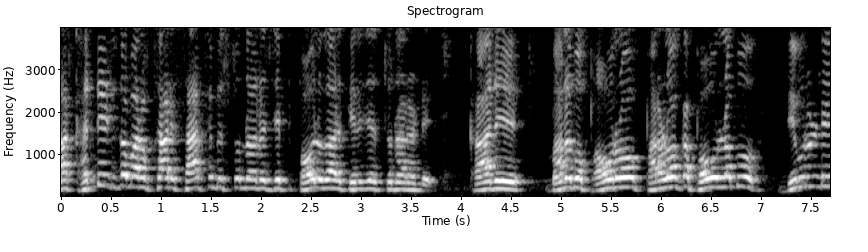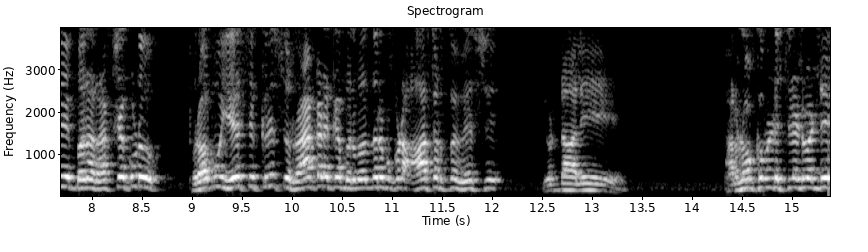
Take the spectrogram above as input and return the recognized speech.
నా కన్నీటితో మరొకసారి సాక్ష్యమిస్తున్నానని చెప్పి పౌలు గారు తెలియజేస్తున్నారండి. కానీ మనము పౌరో పరలోక పౌరులము దేవునుండి మన రక్షకుడు ప్రభు యేసుక్రీస్తు రాకడక మనమందరం కూడా ఆతురత వేసి ఉండాలి. పరలోకం నుండి వచ్చినటువంటి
